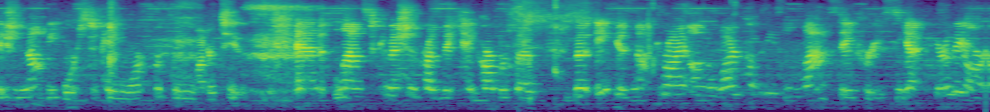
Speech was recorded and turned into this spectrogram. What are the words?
They should not be forced to pay more for clean water, too. And last Commission President Kent Carper says the ink is not dry on the water company's last increase, yet here they are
